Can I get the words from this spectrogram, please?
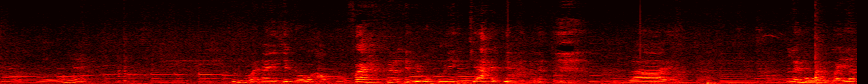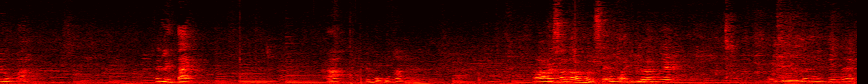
một muỗng nè. Đứng ngoài đây chứ đổ ọc một phát vô nguyên chai chứ. Rồi. Lấy muỗng mình vậy lên luôn hả? Hay lấy tay? Hả? Lấy muỗng hả? Rồi, sau đó mình sẽ quậy lên nha quậy đều lên như thế này.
